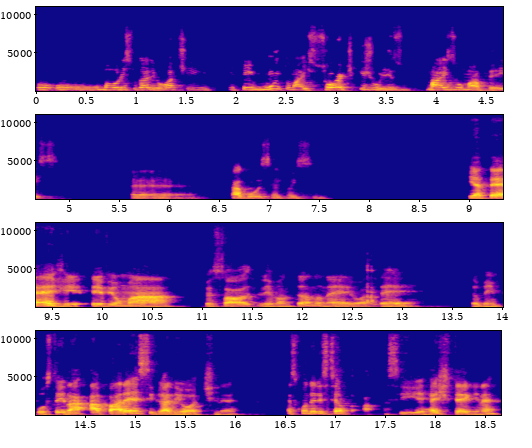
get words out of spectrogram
O, o Maurício Gagliotti, que tem muito mais sorte que juízo, mais uma vez, é, cagou e sentou em cima. E até, G, teve uma, o pessoal levantando, né? Eu até também postei lá, aparece Gagliotti, né? Mas quando ele se, se hashtag, né?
